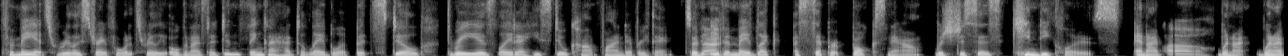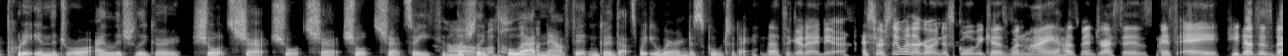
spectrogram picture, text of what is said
for me, it's really straightforward. It's really organized. I didn't think I had to label it, but still, three years later, he still can't find everything. So I've That- even made like a separate box now, which just says kindy clothes. And I Oh, when I when I put it in the drawer, I literally go shorts, shirt, shorts, shirt, shorts, shirt. So you can literally Oh. pull out an outfit and go, that's what you're wearing to school today. that's a good idea. Especially when they're going to school because when my husband dresses Miss A, he does his best,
